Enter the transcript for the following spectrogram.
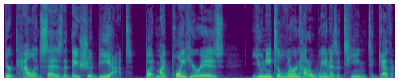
their talent says that they should be at. But my point here is you need to learn how to win as a team together.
